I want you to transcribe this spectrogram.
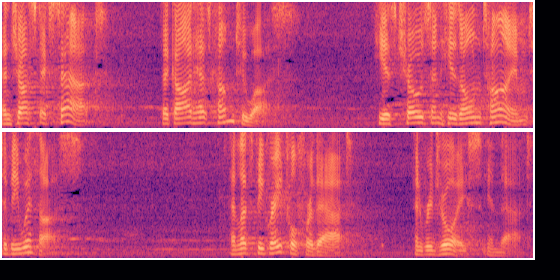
and just accept that God has come to us. He has chosen His own time to be with us. And let's be grateful for that and rejoice in that.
